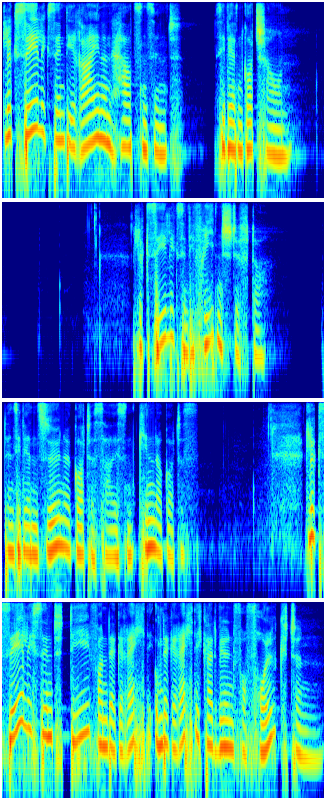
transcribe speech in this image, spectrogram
Glückselig sind die reinen Herzen sind, sie werden Gott schauen. Glückselig sind die Friedensstifter, denn sie werden Söhne Gottes heißen, Kinder Gottes. Glückselig sind die von der Gerecht um der Gerechtigkeit willen Verfolgten,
